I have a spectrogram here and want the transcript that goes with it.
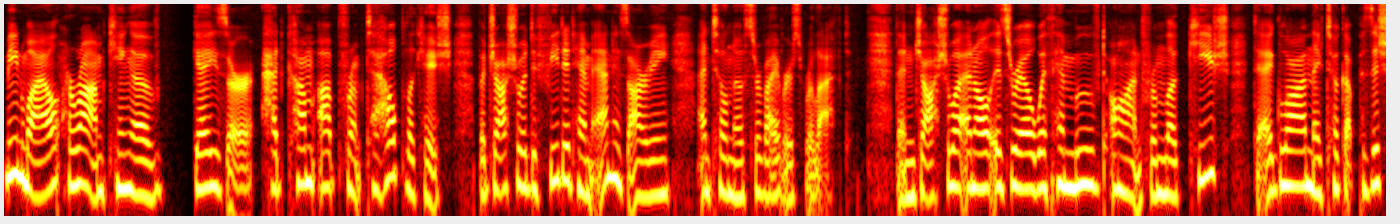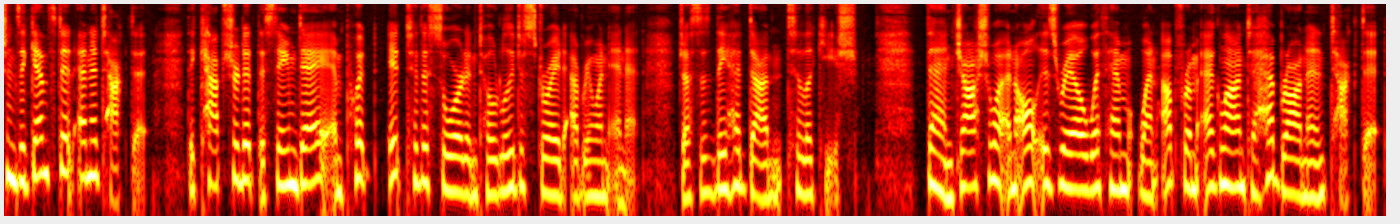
Meanwhile, Hiram, king of Gezer, had come up from to help Lachish, but Joshua defeated him and his army until no survivors were left. Then Joshua and all Israel with him moved on from Lachish to Eglon. They took up positions against it and attacked it. They captured it the same day and put it to the sword and totally destroyed everyone in it, just as they had done to Lachish. Then Joshua and all Israel with him went up from Eglon to Hebron and attacked it.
